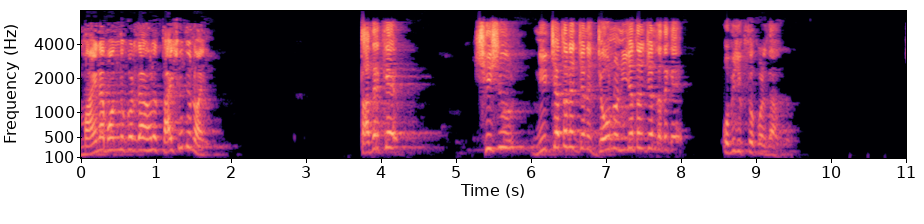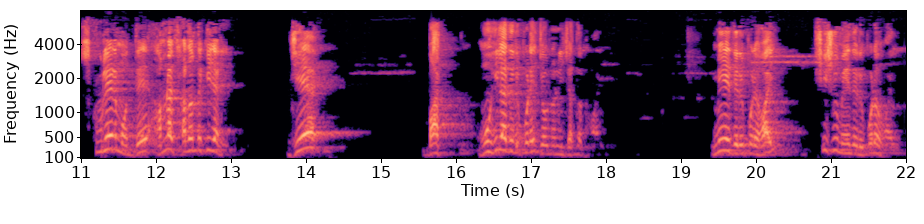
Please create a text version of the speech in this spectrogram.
মায়না বন্ধ করে দেওয়া হলো তাই শুধু নয়, তাদেরকে শিশু নির্যাতনের জন্য, যৌন নির্যাতনের জন্য তাদেরকে অভিযুক্ত করে দেওয়া হলো। স্কুলের মধ্যে আমরা সাধারণত কি জানি? যে বা মহিলাদের উপরে যৌন নির্যাতন হয়, মেয়েদের উপরে হয়, শিশু মেয়েদের উপরে হয়।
